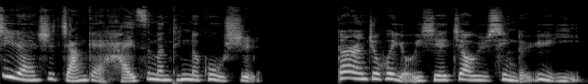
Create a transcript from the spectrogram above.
既然是讲给孩子们听的故事，当然就会有一些教育性的寓意。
